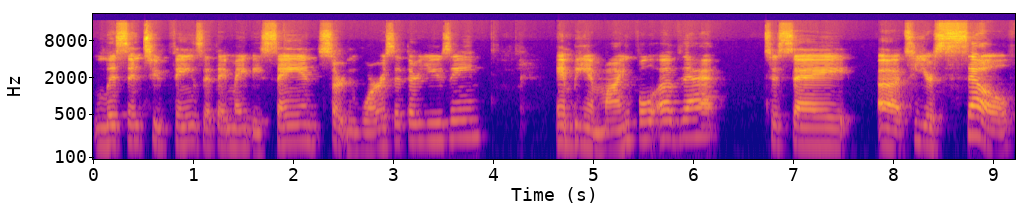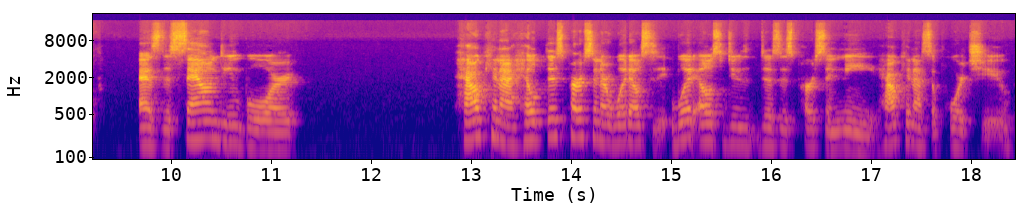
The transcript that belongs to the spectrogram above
listen to things that they may be saying, certain words that they're using, and being mindful of that to say uh, to yourself as the sounding board how can i help this person or what else what else do does this person need how can i support you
